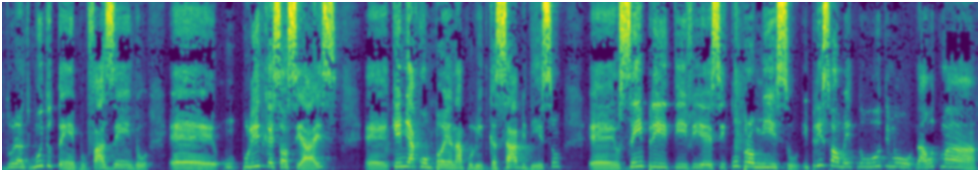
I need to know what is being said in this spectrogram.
durante muito tempo fazendo é, um, políticas sociais. É, quem me acompanha na política sabe disso. É, eu sempre tive esse compromisso e principalmente no último, na última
